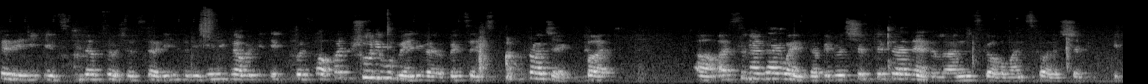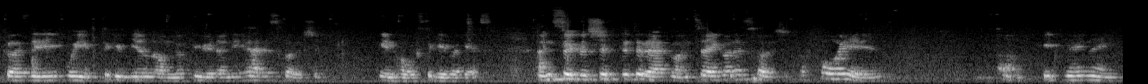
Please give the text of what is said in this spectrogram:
to the Institute of Social Studies. And it, it was offered through the Women Development project, but uh, as soon as I went up, it was shifted to a Netherlands government scholarship because they waived to give me a longer period and they had a scholarship in-house to give, I guess. And so it was shifted to that one. So I got a scholarship for four years, um, 899,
